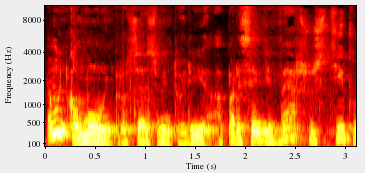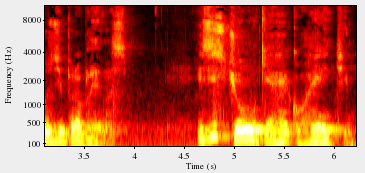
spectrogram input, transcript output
É muito comum em processos de mentoria aparecerem diversos tipos de problemas. Existe um que é recorrente,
